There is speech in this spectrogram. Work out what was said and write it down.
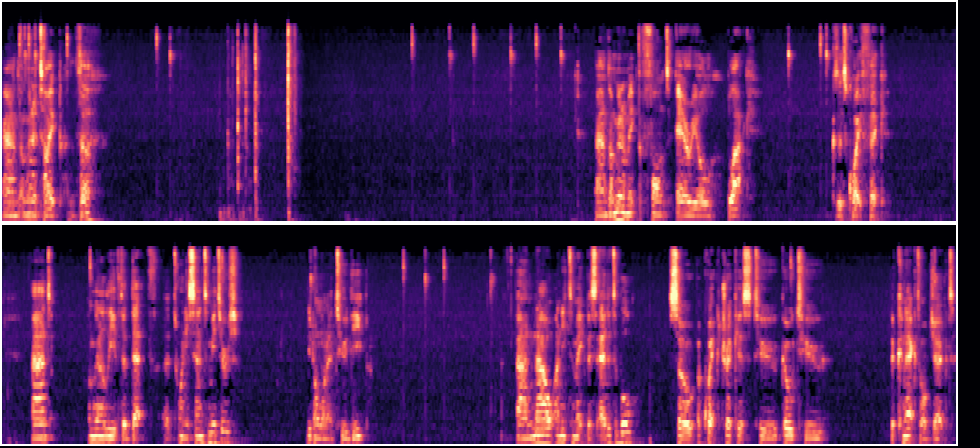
And I'm going to type the and I'm going to make the font Arial black because it's quite thick and I'm going to leave the depth at 20 centimeters you don't want it too deep and now I need to make this editable so a quick trick is to go to the connect object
